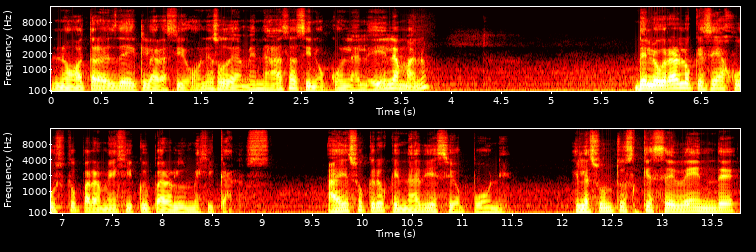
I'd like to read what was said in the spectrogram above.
no a través de declaraciones o de amenazas, sino con la ley en la mano, de lograr lo que sea justo para México y para los mexicanos. A eso creo que nadie se opone. El asunto es que se vende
